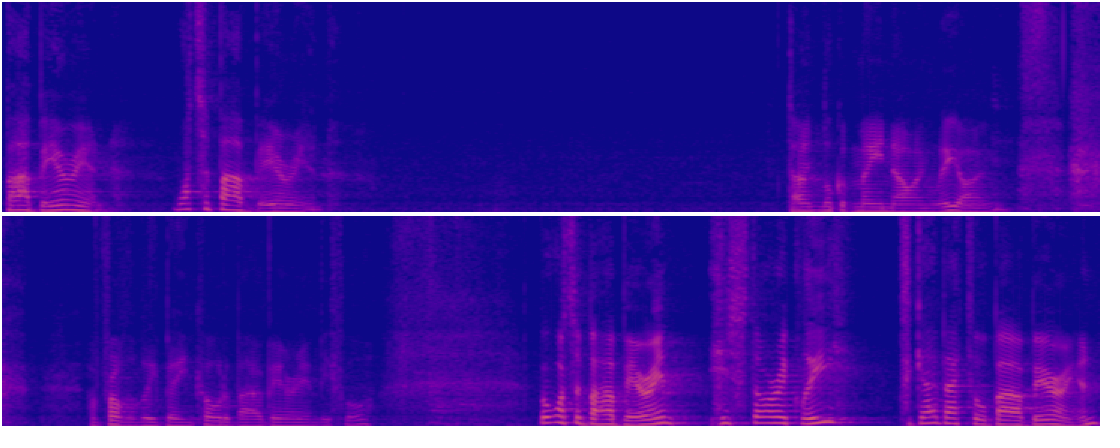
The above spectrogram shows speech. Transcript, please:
Barbarian. What's a barbarian? Don't look at me knowingly. I've probably been called a barbarian before. But what's a barbarian? Historically, to go back to a barbarian,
